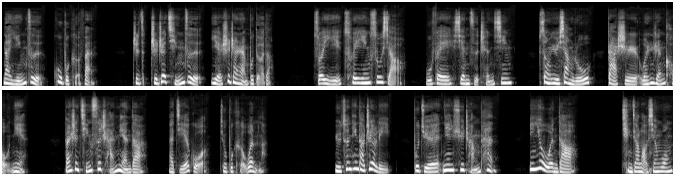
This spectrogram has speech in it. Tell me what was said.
那淫字固不可犯，只只这情字也是沾染不得的。所以崔莺苏小，无非仙子陈心，宋玉相如，大是文人口孽。”凡是情丝缠绵的，那结果就不可问了。雨村听到这里，不觉拈须长叹，因又问道：“请教老仙翁，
